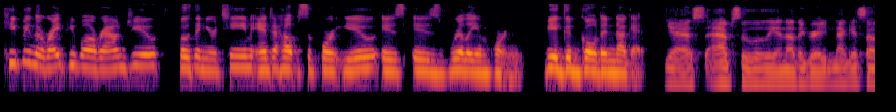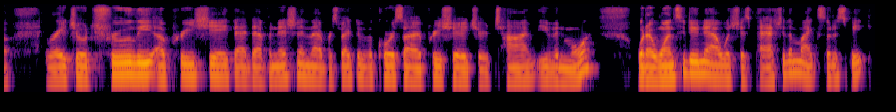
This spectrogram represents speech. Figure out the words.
Keeping the right people around you, both in your team and to help support you is is really important. Be a good golden nugget. Yes, absolutely. Another great nugget. So, Rachel, truly appreciate that definition and that perspective. Of course, I appreciate your time even more. What I want to do now was just pass you the mic, so to speak,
